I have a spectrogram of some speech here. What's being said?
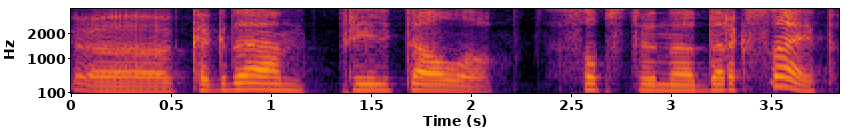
э, когда прилетал, собственно, Дарксайд,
